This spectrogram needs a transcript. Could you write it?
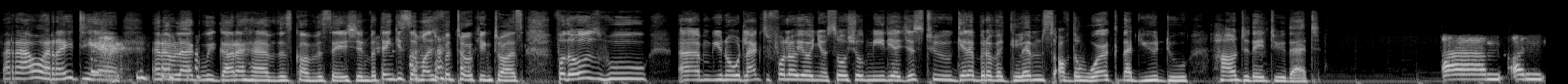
But Parawa, right here. And I'm like, we gotta have this conversation. But thank you so much for talking to us. For those who, um, you know, would like to follow you on your social media just to get a bit of a glimpse of the work that you do, how do they do that? Um, on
